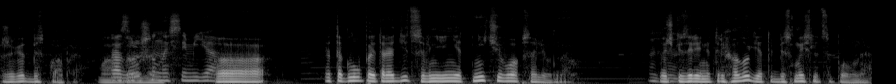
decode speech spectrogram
живет без папы. Мама Разрушена дорогая. семья. А, Это глупая традиция, в ней нет ничего абсолютно. С точки зрения трихологии это бессмыслица полная.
